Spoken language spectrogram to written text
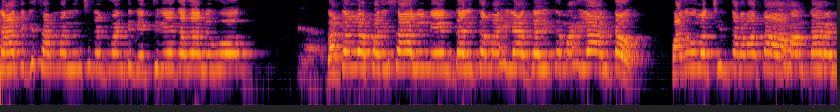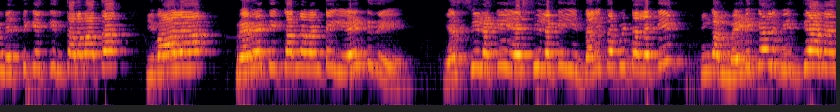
జాతికి సంబంధించినటువంటి ఇవాళ ప్రైవేటీకరణ అంటే ఏంటిది? ఎస్సీలకి ఎస్సీలకి ఈ దళిత బిడ్డలకి ఇంకా మెడికల్ విద్య అనేది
